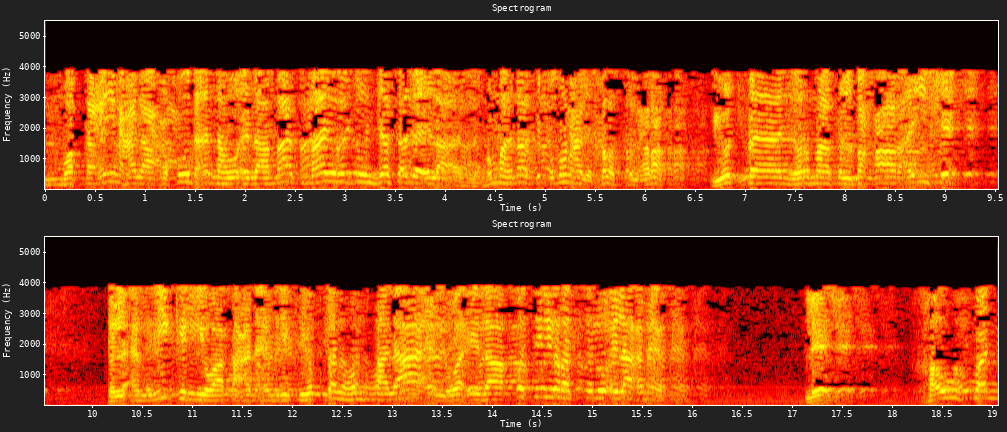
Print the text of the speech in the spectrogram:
موقعين على عقود أنه إذا مات ما يردون جسده إلى أهله. هم هناك يقضون عليه. خلص في العراق. يدفن يرمى في البحر أي شيء. الأمريكي اللي واقع عن أمريكا يقتل هم قلائل. وإذا قتل يرسلوا إلى أمريكا. ليش؟ خوفا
